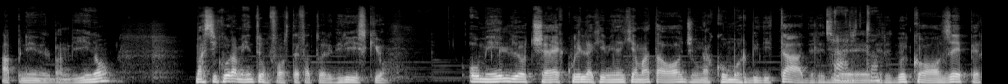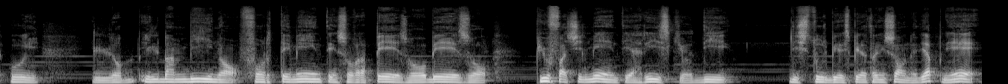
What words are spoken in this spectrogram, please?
apnea nel bambino, ma sicuramente è un forte fattore di rischio. O meglio c'è quella che viene chiamata oggi una comorbidità delle, certo. due, delle due cose, per cui il, il bambino fortemente in sovrappeso, obeso, più facilmente a rischio di disturbi respiratori sonno e di apnee,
